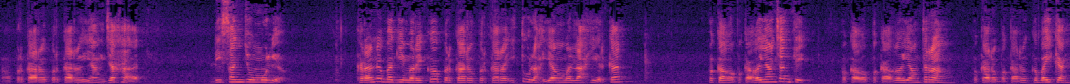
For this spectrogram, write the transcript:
ha, perkara-perkara yang jahat disanjung mulia. Kerana bagi mereka perkara-perkara itulah yang melahirkan perkara-perkara yang cantik, perkara-perkara yang terang, perkara-perkara kebaikan.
